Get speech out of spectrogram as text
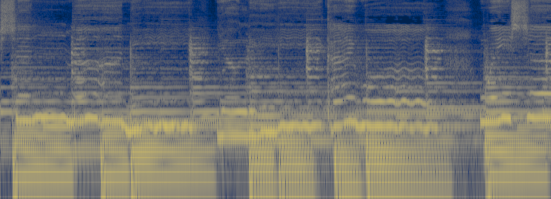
为什么你要离开我？为什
